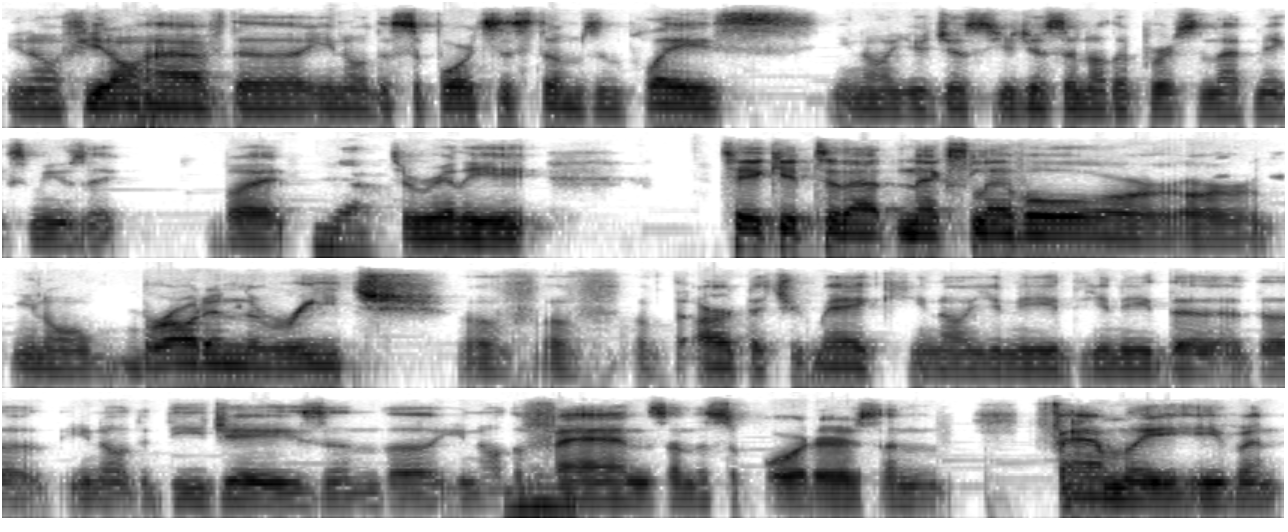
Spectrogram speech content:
you know, if you don't have the, you know, the support systems in place, you know, you're just you're just another person that makes music. But yeah. to really take it to that next level or or you know broaden the reach of, of of the art that you make you know you need you need the the you know the djs and the you know the mm-hmm. fans and the supporters and family even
